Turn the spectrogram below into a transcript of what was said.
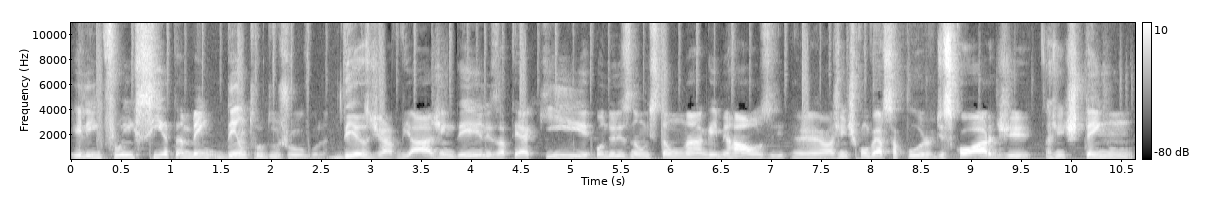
ele influencia também dentro do jogo, né? Desde a viagem deles até aqui, quando eles não estão na Game House, é, a gente conversa por Discord, a gente tem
